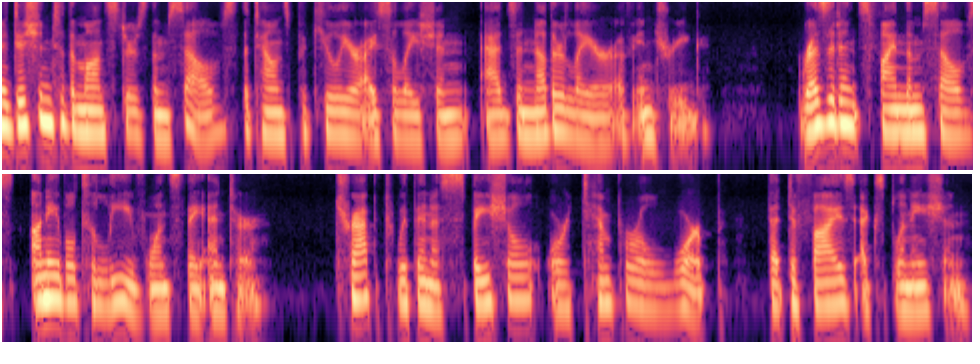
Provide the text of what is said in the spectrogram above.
addition to the monsters themselves, the town's peculiar isolation adds another layer of intrigue. Residents find themselves unable to leave once they enter, trapped within a spatial or temporal warp that defies explanation.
